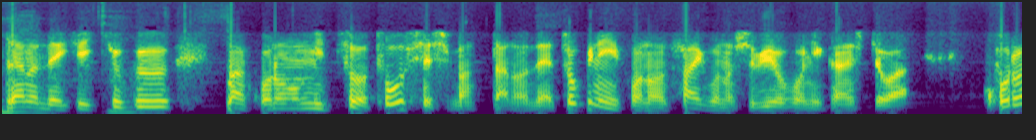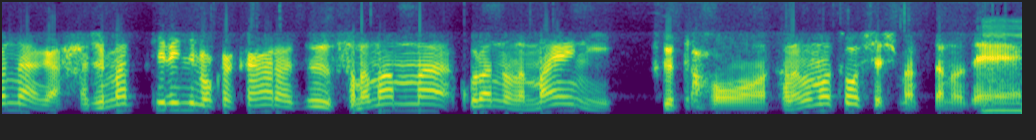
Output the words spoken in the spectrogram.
なので結局、まあ、この3つを通してしまったので、特にこの最後の種苗法に関しては、コロナが始まっているにもかかわらず、そのまんまコロナの前に作った法をそのまま通してしまったので、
